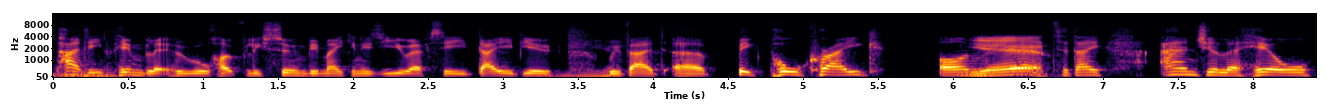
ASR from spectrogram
Paddy Pimblett, who will hopefully soon be making his UFC debut. We've had uh, Big Paul Craig on Yeah. uh, today. Angela Hill.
